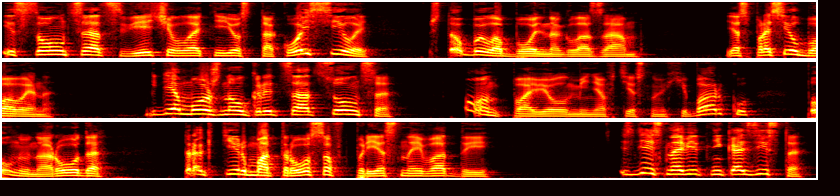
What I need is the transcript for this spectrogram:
и солнце отсвечивало от нее с такой силой, что было больно глазам. Я спросил Буавена, где можно укрыться от солнца? Он повел меня в тесную хибарку, полную народа, трактир матросов пресной воды. Здесь на вид неказисто,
